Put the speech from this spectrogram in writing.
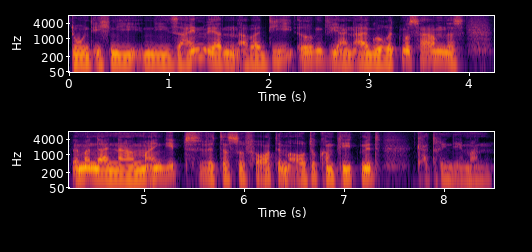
du und ich nie, nie sein werden, aber die irgendwie einen Algorithmus haben, dass wenn man deinen Namen eingibt, wird das sofort im Autocomplete mit Katrin Lehmann.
